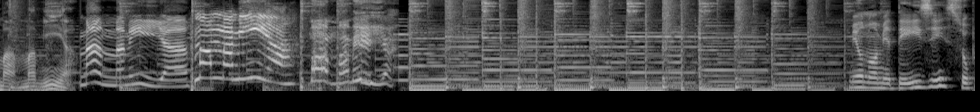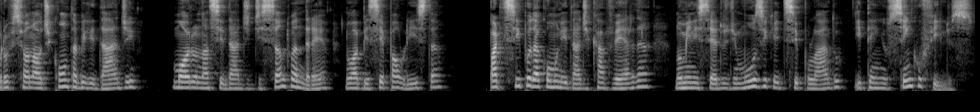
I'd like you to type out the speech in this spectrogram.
Mamma mia! Mamma mia! Mamma mia! Mamma mia! Meu nome é Daisy, sou profissional de contabilidade, moro na cidade de Santo André, no ABC Paulista, participo da comunidade Caverna, no Ministério de Música e Discipulado e tenho cinco filhos.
